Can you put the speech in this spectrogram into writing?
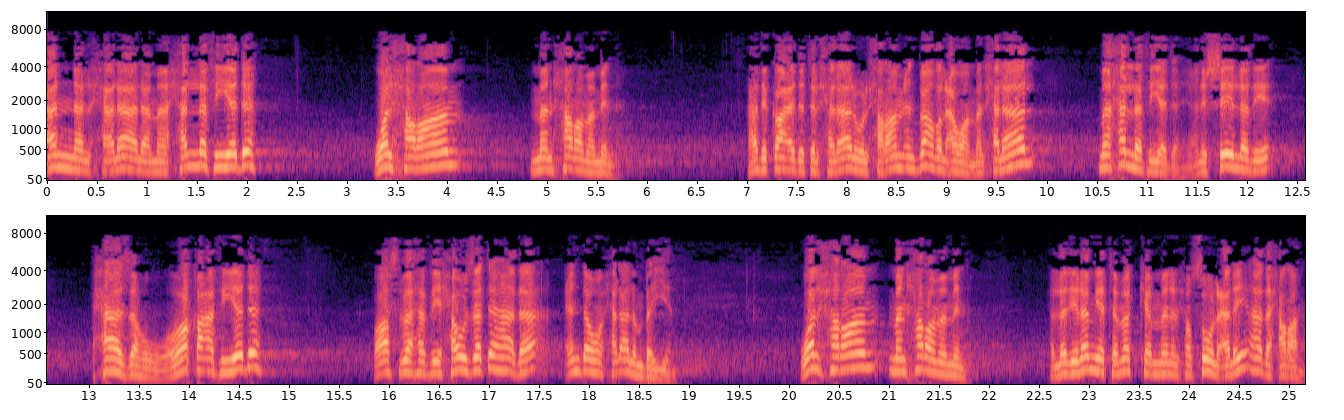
أن الحلال ما حل في يده والحرام من حرم منه. هذه قاعدة الحلال والحرام عند بعض العوام. الحلال ما حل في يده يعني الشيء الذي حازه ووقع في يده وأصبح في حوزته هذا عنده حلال بين. والحرام من حرم منه. الذي لم يتمكن من الحصول عليه هذا حرام.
